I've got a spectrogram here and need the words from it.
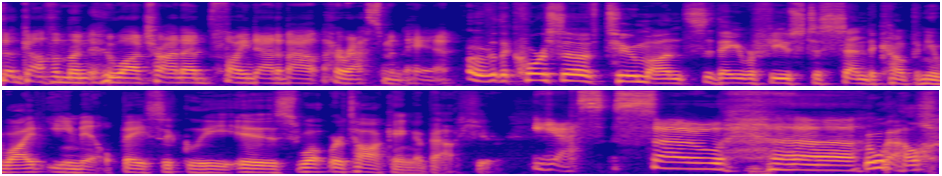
the government who are trying to find out about harassment here. Over the course of two months, they refused to send a company wide email, basically, is what we're talking about here. Yes, so. Uh, Well,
